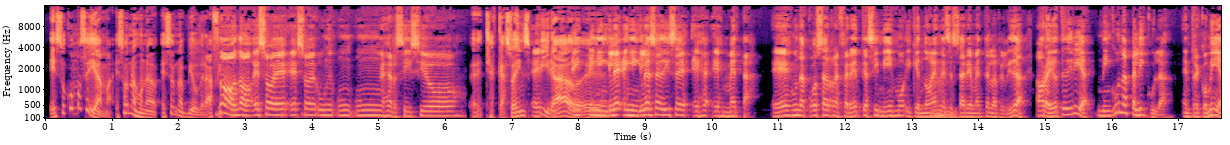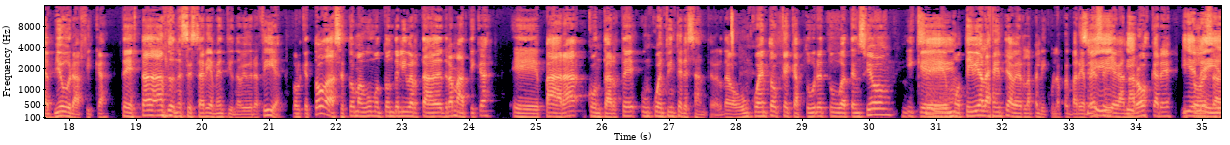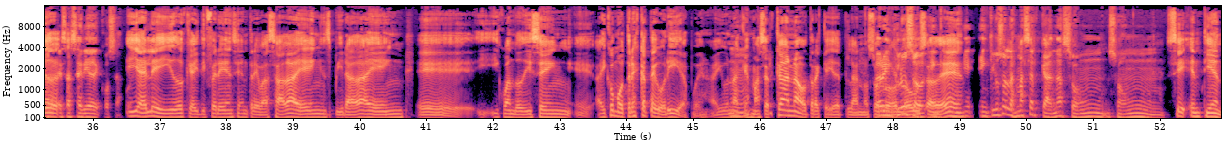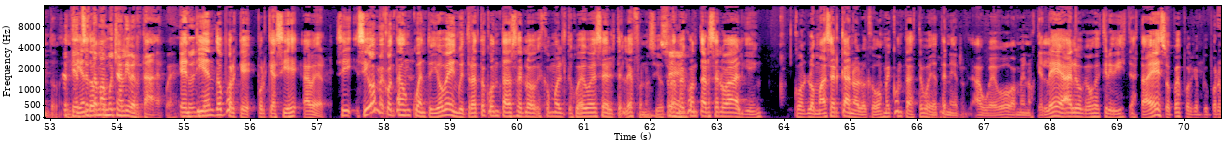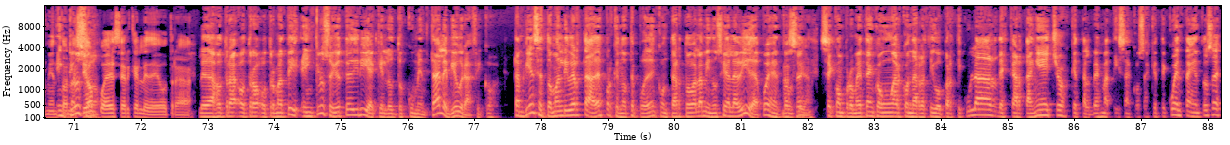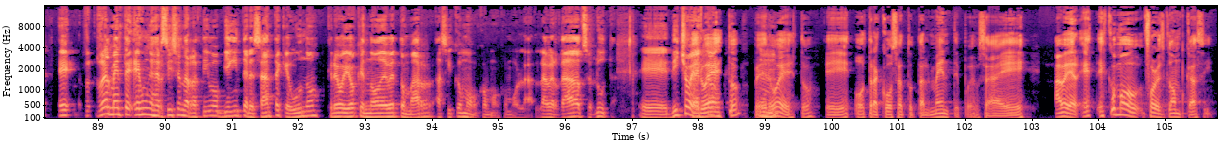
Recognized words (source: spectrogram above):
¿Eso cómo se llama? Eso no es una, eso no es biográfico. No, no, eso es, eso es un, un, ejercicio. Eh, ¿Acaso es inspirado? En, inglés, en inglés se dice es, meta. Es una cosa referente a sí mismo y que no es mm. necesariamente la realidad. Ahora, yo te diría, ninguna película, entre comillas, biográfica, te está dando necesariamente una biografía, porque todas se toman un montón de libertades dramáticas eh, para contarte un cuento interesante, ¿verdad? O un cuento que capture tu atención y que motive a la gente a ver la película pues varias veces y a ganar Óscares y, toda esa, serie de cosas. Y ya he leído que hay diferencia entre basada en, inspirada en, eh, y, cuando dicen, eh, hay como tres categorías, pues. Hay una que es más cercana, otra que de plano solo Pero incluso, usa de... incluso las más cercanas son... son sí, entiendo. Se, entiendo se toman muchas libertades. Pues. Entiendo porque, porque así es. A ver, si, si vos me contás un cuento y yo vengo y trato de contárselo, es como el juego ese del teléfono. Si yo trato de contárselo a alguien con lo más cercano a lo que vos me contaste, voy a tener a huevo, a menos que lea algo que vos escribiste, hasta eso, pues, porque por mi entonación puede ser que le dé otra. Le das otra, otro, otro matiz. E incluso yo te diría que los documentales biográficos también se toman libertades porque no te pueden contar toda la minucia de la vida, pues entonces se comprometen con un arco narrativo particular, descartan hechos que tal vez matizan cosas que te cuentan, entonces eh, realmente es un ejercicio narrativo bien interesante que uno, creo yo, que no debe tomar así como, como, como la, verdad absoluta. Eh, dicho pero esto, pero esto es otra cosa totalmente, pues, o sea, es, a ver, es, es como Forrest Gump casi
